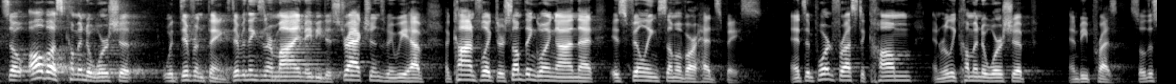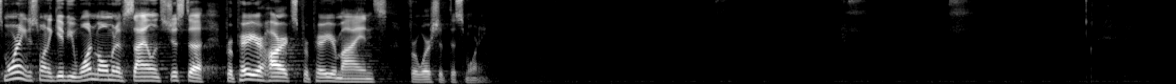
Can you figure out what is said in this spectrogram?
So, all of us come into worship with different things, different things in our mind, maybe distractions, maybe we have a conflict or something going on that is filling some of our headspace. And it's important for us to come and really come into worship and be present. So, this morning, I just want to give you one moment of silence just to prepare your hearts, prepare your minds for worship this morning.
